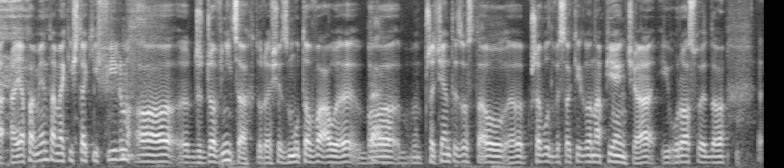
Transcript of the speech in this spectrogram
A, a ja pamiętam jakiś taki film o dżdżownicach, które się zmutowały, bo przecięty został e, przewód wysokiego napięcia i urosły do e,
